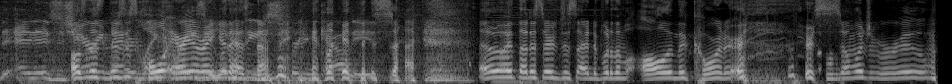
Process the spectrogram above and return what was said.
And it's oh, Also, this, there's this gerrymandered whole like area right here Look that has these nothing. freaking Look at this counties. side. I don't know why Thunder Surge decided to put them all in the corner. there's so much room.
